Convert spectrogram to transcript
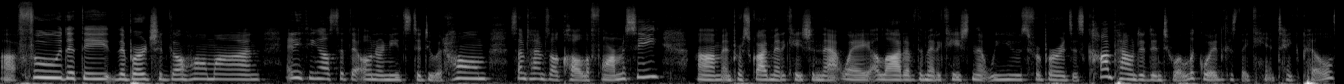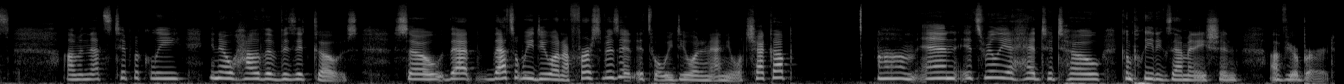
uh, food that the, the bird should go home on, anything else that the owner needs to do at home. Sometimes I'll call a pharmacy um, and prescribe medication that way. A lot of the medication that we use for birds is compounded into a liquid because they can't take pills. Um, and that's typically, you know, how the visit goes. So that that's what we do on our first visit. It's what we do on an annual checkup. Um, and it's really a head to toe complete examination of your bird.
